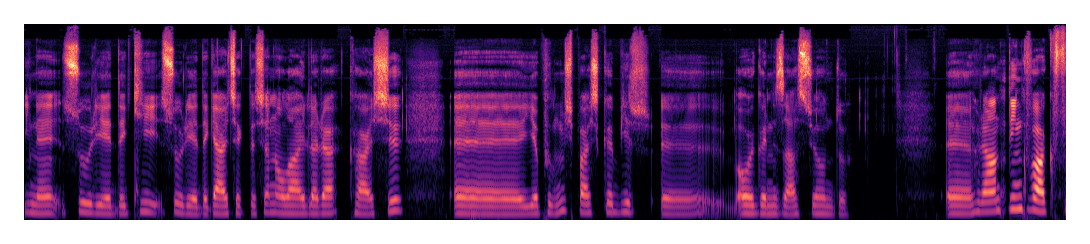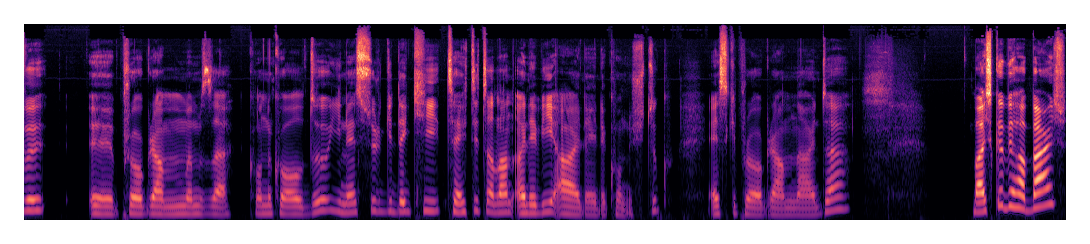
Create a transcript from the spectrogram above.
yine Suriye'deki Suriye'de gerçekleşen olaylara karşı e, yapılmış başka bir e, organizasyondu. E, Hrant Dink Vakfı e, programımıza konuk oldu. Yine sürgüdeki tehdit alan Alevi aileyle konuştuk eski programlarda. Başka bir haber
